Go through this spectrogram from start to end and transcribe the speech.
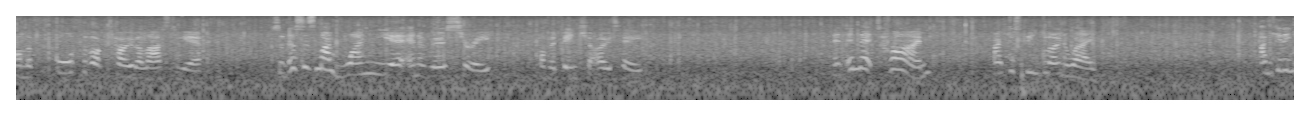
on the 4th of October last year. So this is my one year anniversary of Adventure OT. And in that time, I've just been blown away. I'm getting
